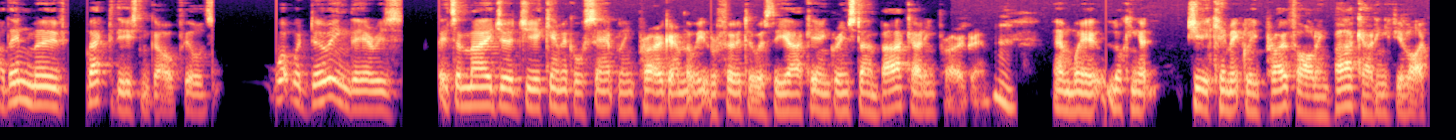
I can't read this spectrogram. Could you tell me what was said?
I then moved back to the Eastern Goldfields. What we're doing there is it's a major geochemical sampling program that we refer to as the Archean Greenstone barcoding program. Mm. And we're looking at geochemically profiling, barcoding, if you like,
